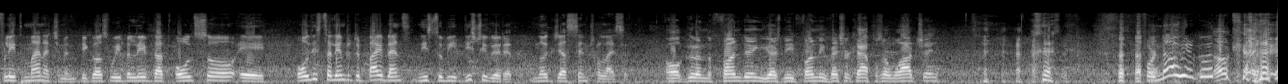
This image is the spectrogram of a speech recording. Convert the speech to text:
fleet management, because we believe that also uh, all these telemetry pipelines needs to be distributed, not just centralized. All good on the funding. You guys need funding. Venture capitals are watching. for now, we're good. Okay.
